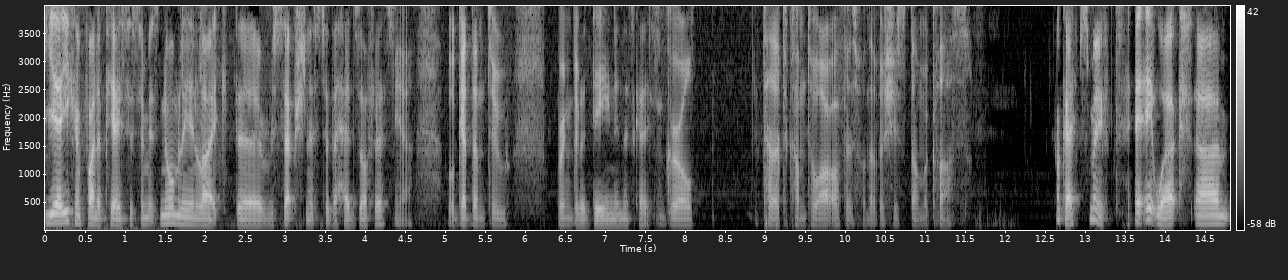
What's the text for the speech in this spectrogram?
Yeah, you can find a PA system. It's normally in like the receptionist to the head's office, Yeah. We'll get them to bring the the dean in this case. girl, tell her to come to our office whenever she's done with class. Okay, smooth. It, it works. Um,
